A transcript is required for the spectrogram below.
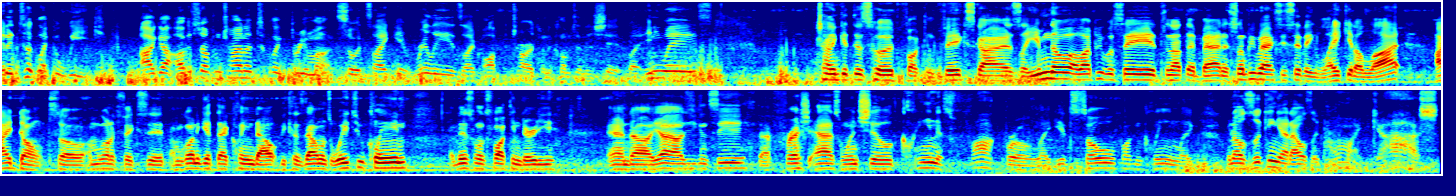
and it took like a week. I got other stuff from China, took like three months. So it's like, it really is like off the charts when it comes to this shit. But anyways, trying to get this hood fucking fixed, guys. Like, even though a lot of people say it's not that bad, and some people actually say they like it a lot, I don't. So I'm gonna fix it. I'm gonna get that cleaned out because that one's way too clean. This one's fucking dirty. And uh, yeah, as you can see, that fresh ass windshield, clean as fuck, bro. Like it's so fucking clean. Like when I was looking at it, I was like, oh my gosh.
